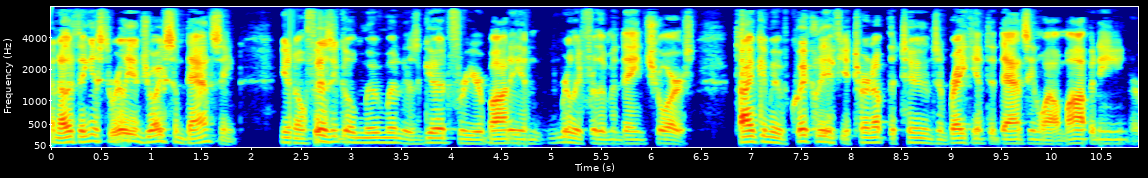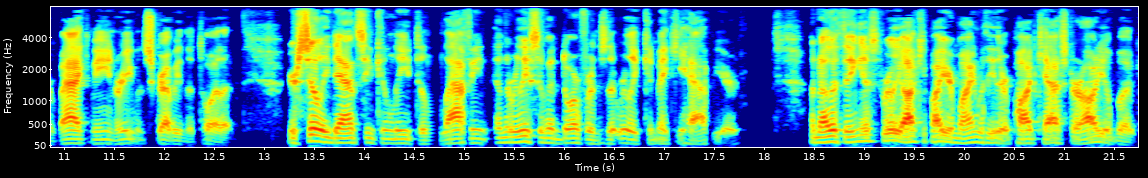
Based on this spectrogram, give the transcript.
Another thing is to really enjoy some dancing. You know, physical movement is good for your body and really for the mundane chores. Time can move quickly if you turn up the tunes and break into dancing while mopping or vacuuming or even scrubbing the toilet. Your silly dancing can lead to laughing and the release of endorphins that really can make you happier. Another thing is to really occupy your mind with either a podcast or audiobook.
